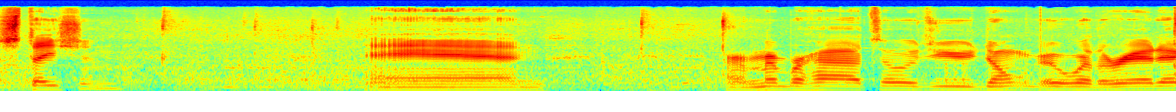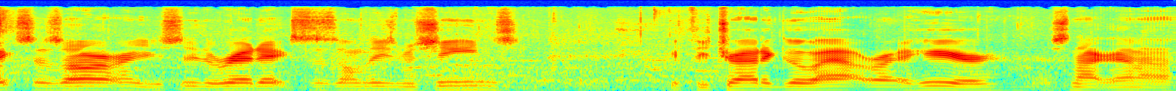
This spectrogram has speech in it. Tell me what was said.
station. And remember how I told you don't go where the red X's are. You see the red X's on these machines? If you try to go out right here it's not gonna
